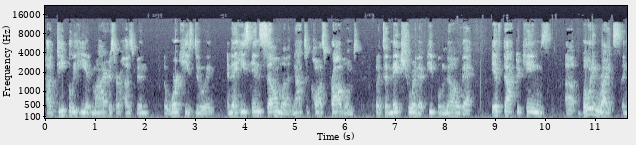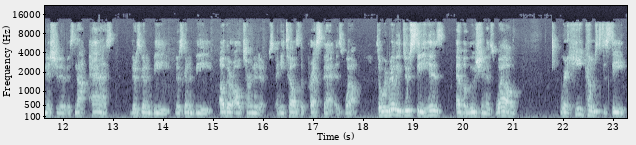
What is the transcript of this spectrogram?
how deeply he admires her husband, the work he's doing, and that he's in Selma not to cause problems, but to make sure that people know that if Dr. King's uh, voting rights initiative is not passed, there's going to be there's going to be other alternatives, and he tells the press that as well. So we really do see his evolution as well, where he comes to see,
